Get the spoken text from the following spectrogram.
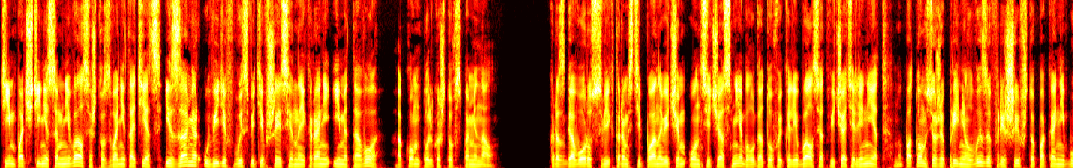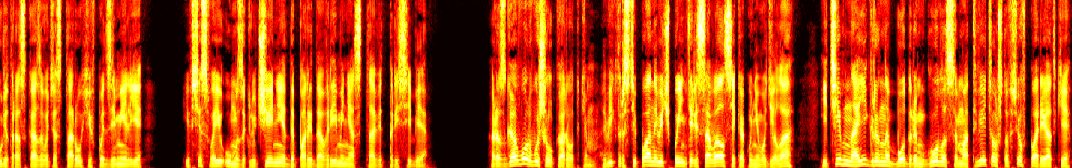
Тим почти не сомневался, что звонит отец, и замер, увидев высветившееся на экране имя того, о ком только что вспоминал. К разговору с Виктором Степановичем он сейчас не был готов и колебался, отвечать или нет, но потом все же принял вызов, решив, что пока не будет рассказывать о старухе в подземелье, и все свои умозаключения до поры до времени оставит при себе. Разговор вышел коротким. Виктор Степанович поинтересовался, как у него дела, и Тим наигранно бодрым голосом ответил, что все в порядке,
